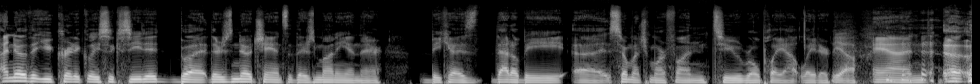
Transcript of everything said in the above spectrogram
I know that you critically succeeded, but there's no chance that there's money in there. because that'll be uh, so much more fun to role play out later. Yeah. And uh,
